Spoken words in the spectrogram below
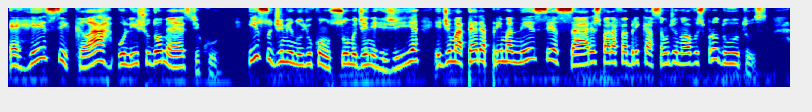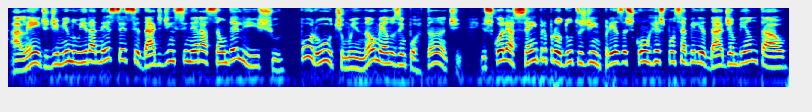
é reciclar o lixo doméstico. Isso diminui o consumo de energia e de matéria-prima necessárias para a fabricação de novos produtos, além de diminuir a necessidade de incineração de lixo. Por último, e não menos importante, escolha sempre produtos de empresas com responsabilidade ambiental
